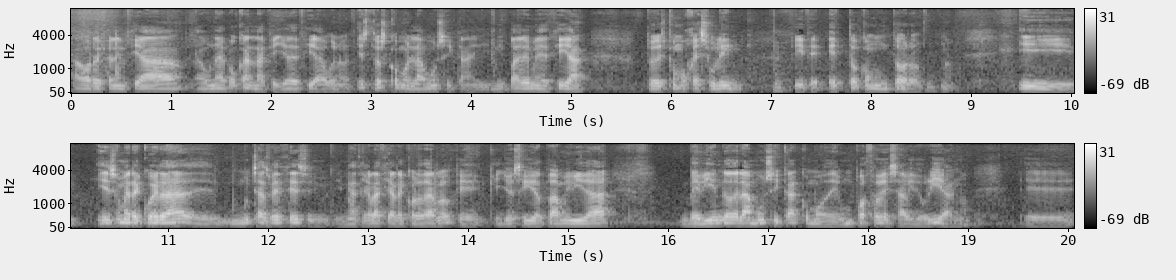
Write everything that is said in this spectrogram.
hago referencia a una época en la que yo decía, bueno, esto es como en la música. Y mi padre me decía, tú eres como Jesulín, que dice, esto como un toro. ¿no? Y, eso me recuerda eh, muchas veces, y me hace gracia recordarlo, que, que, yo he seguido toda mi vida bebiendo de la música como de un pozo de sabiduría. ¿no? Eh,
